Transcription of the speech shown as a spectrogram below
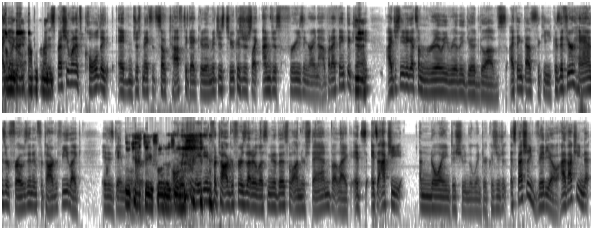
I I'm like, it. I, I'm gonna. Especially when it's cold, it, it just makes it so tough to get good images too, because you're just like, I'm just freezing right now. But I think the key, Yeah. I just need to get some really, really good gloves. I think that's the key, because if your hands are frozen in photography, like it is game You over. can't take photos. Only yeah. Canadian photographers that are listening to this will understand, but like it's it's actually annoying to shoot in the winter because you're just, especially video. I've actually ne-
